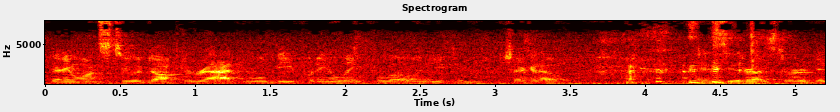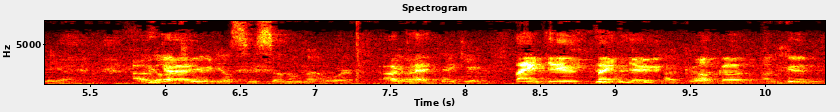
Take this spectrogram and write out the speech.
If anyone wants to adopt a rat, we'll be putting a link below, and you can check it out and see the rest of our video. I'll go Okay. through and you'll see some of them at work. Anyway, Okay. thank you. Thank you. Thank you. I'm good. Oh, good. Oh, good.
